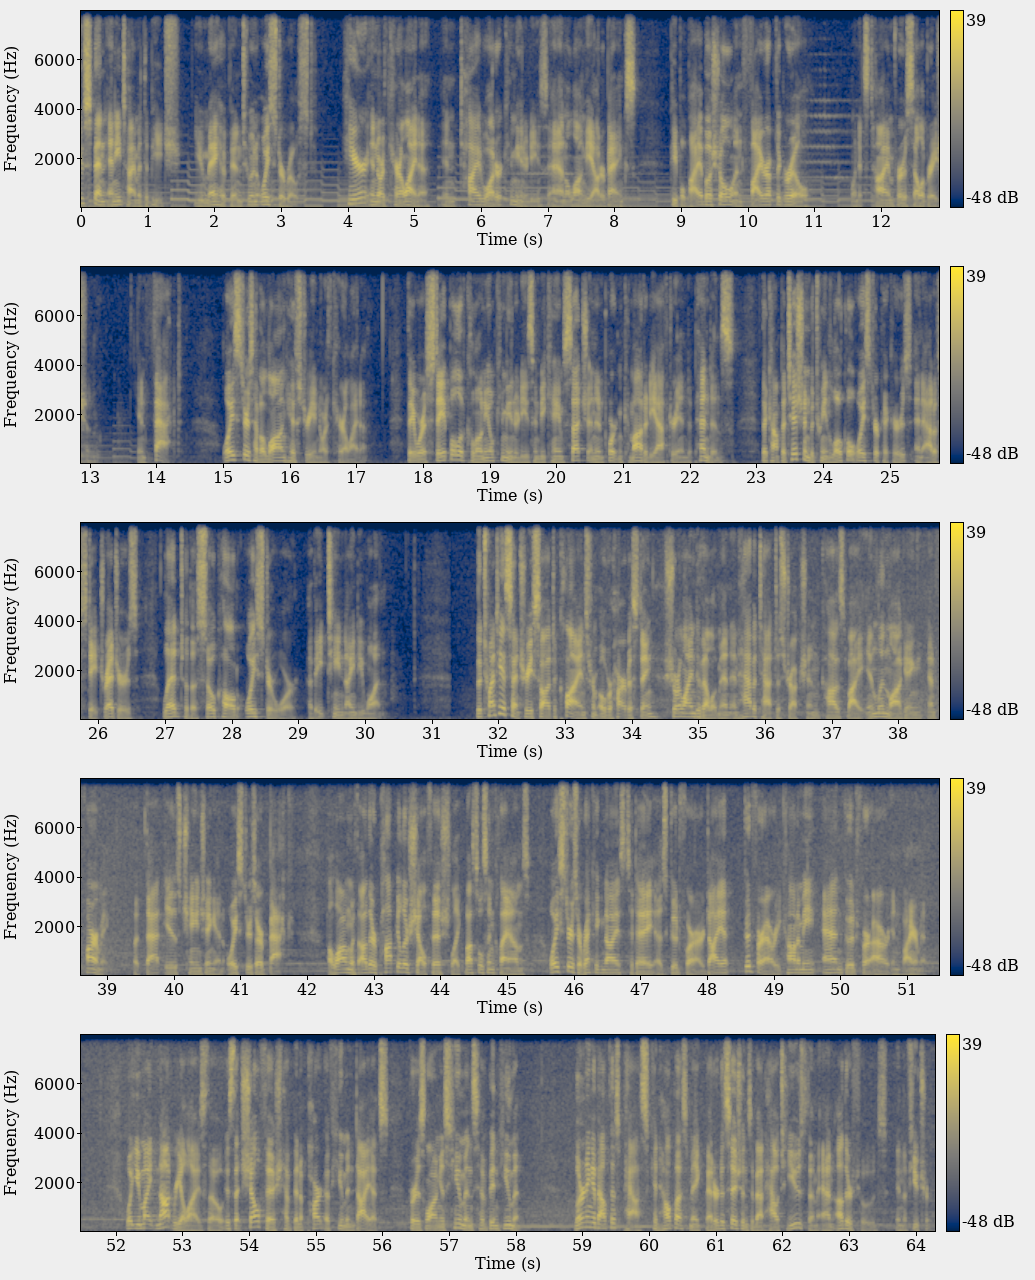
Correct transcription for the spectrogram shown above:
you've spent any time at the beach, you may have been to an oyster roast. Here in North Carolina, in tidewater communities and along the Outer Banks, people buy a bushel and fire up the grill when it's time for a celebration. In fact, oysters have a long history in North Carolina. They were a staple of colonial communities and became such an important commodity after independence. The competition between local oyster pickers and out-of-state dredgers led to the so-called Oyster War of 1891. The 20th century saw declines from overharvesting, shoreline development, and habitat destruction caused by inland logging and farming. But that is changing and oysters are back. Along with other popular shellfish like mussels and clams, oysters are recognized today as good for our diet, good for our economy, and good for our environment. What you might not realize, though, is that shellfish have been a part of human diets for as long as humans have been human. Learning about this past can help us make better decisions about how to use them and other foods in the future.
